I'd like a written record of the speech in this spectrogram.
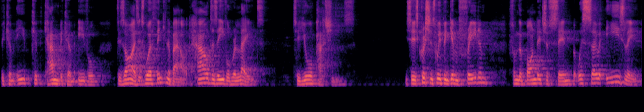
become can become evil desires. It's worth thinking about. How does evil relate to your passions? You see, as Christians, we've been given freedom from the bondage of sin, but we're so easily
